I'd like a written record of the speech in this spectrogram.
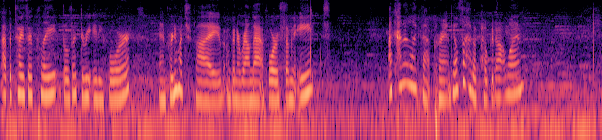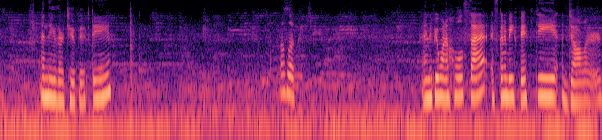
Appetizer plate, those are 384 and pretty much five. I'm gonna round that 478. I kind of like that print. They also have a polka dot one. And these are 250. Oh look, and if you want a whole set, it's gonna be $50.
